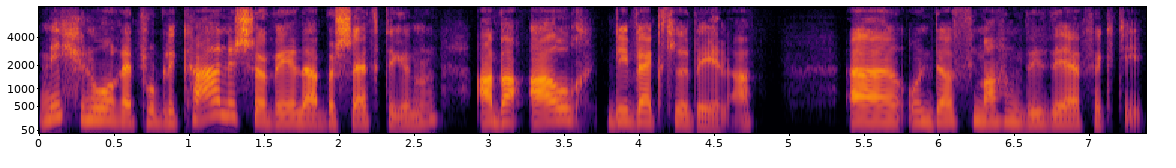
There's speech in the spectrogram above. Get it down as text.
nicht nur republikanische Wähler beschäftigen, aber auch die Wechselwähler. Äh, und das machen sie sehr effektiv.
